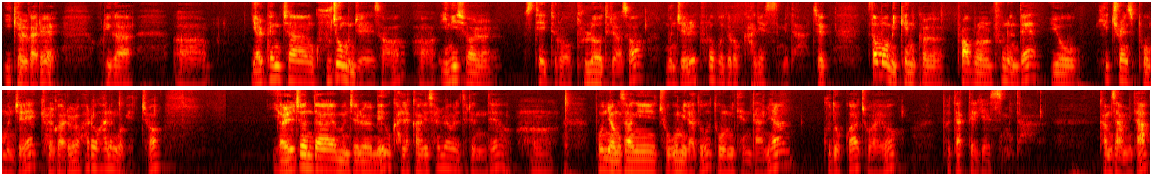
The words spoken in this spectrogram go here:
이 결과를 우리가 어, 열팽창 구조 문제에서 어, initial state로 불러들여서 문제를 풀어보도록 하겠습니다. 즉 thermomechanical problem을 푸는데 요 heat transfer 문제의 결과를 활용하는 거겠죠. 열 전달 문제를 매우 간략하게 설명을 드렸는데요. 어, 본 영상이 조금이라도 도움이 된다면 구독과 좋아요 부탁드리겠습니다. 감사합니다.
